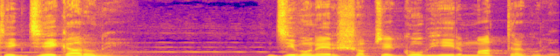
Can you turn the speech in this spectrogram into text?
ঠিক যে কারণে জীবনের সবচেয়ে গভীর মাত্রাগুলো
